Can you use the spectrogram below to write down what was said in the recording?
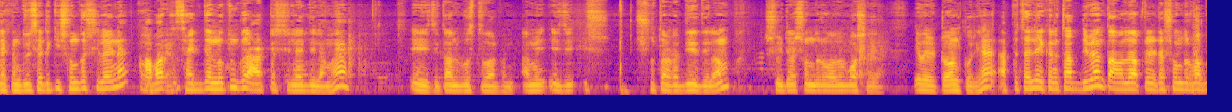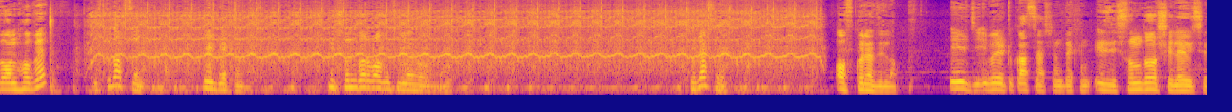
দেখেন দুই সাইডে কি সুন্দর সেলাই না? আবার সাইড দিয়ে নতুন করে আরেকটা সেলাই দিলাম হ্যাঁ? এই যে তাহলে বুঝতে পারবেন। আমি এই যে সুতাটা দিয়ে দিলাম সুইটা সুন্দরভাবে বসাই এবার একটু অন করি হ্যাঁ? আপনি চাইলে এখানে চাপ দিবেন তাহলে আপনি এটা সুন্দরভাবে অন হবে। বুঝতে পারছেন? এই দেখেন কি সুন্দরভাবে সেলাই হবে ঠিক আছে? অফ করে দিলাম। এই যে এবার একটু কাছে আসেন দেখেন এই যে সুন্দর সেলাই হয়েছে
